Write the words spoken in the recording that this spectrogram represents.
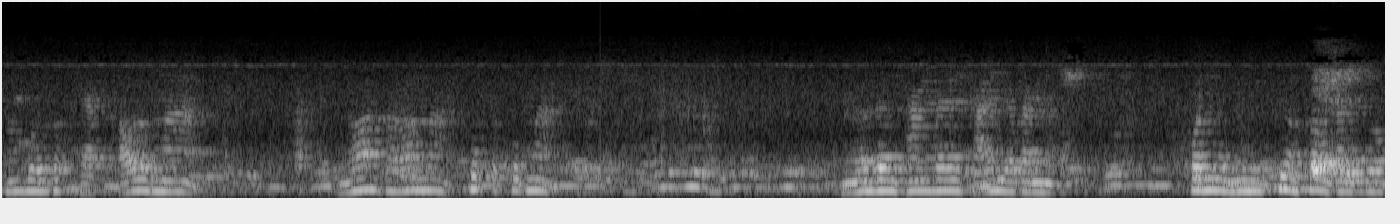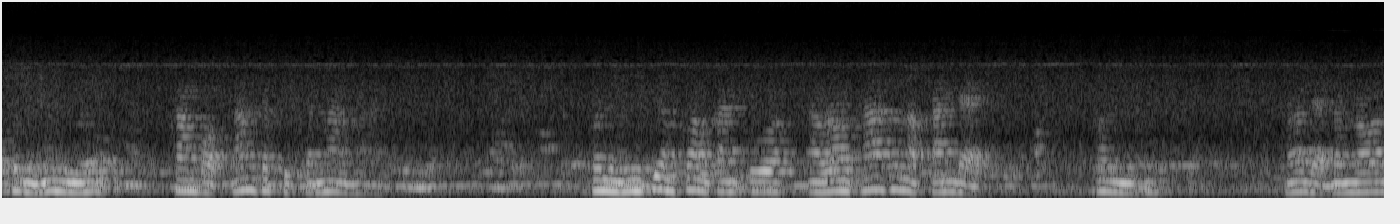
ข้างบนก็แผกเขาลงมาร้อนก็ร้อนมากทุกข์ก็ทุกข์มากเราเดินทางไปสายเดียวกัน คนหนึ่งมีเครื่องป้องกันตัวคนหนึ่งไม่มีความบอบช้ำจะติดกันมากมายคนหนึ่งมีเครื่องป้องกันตัว เอารองเท้าสำหรับกันแดดคนหนึ่งร้อนแดดร้อน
